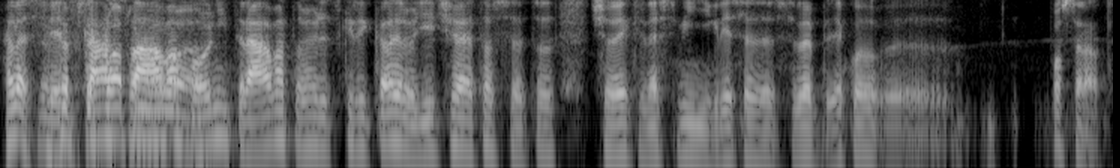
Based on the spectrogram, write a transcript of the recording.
Hele, se světská sláva, polní tráva, to mi vždycky říkali rodiče, to, se, to člověk nesmí nikdy se ze sebe, jako, eh, Posrat.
